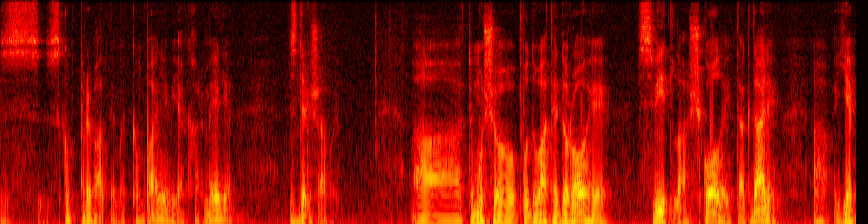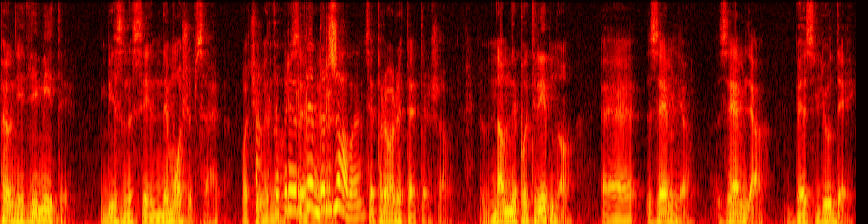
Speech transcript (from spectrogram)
з, з приватними компаніями, як Хармелія, з державою. А, тому що будувати дороги, світла, школи і так далі, а, є певні ліміти. Бізнеси не може все. Очевидно, це пріоритет все- держави. Це пріоритет держави. Нам не потрібно е, земля, земля без людей,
